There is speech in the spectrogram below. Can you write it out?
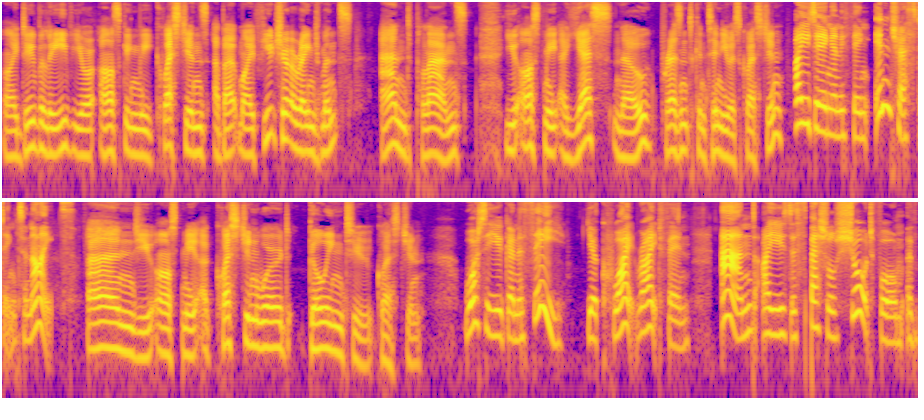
I do believe you're asking me questions about my future arrangements and plans. You asked me a yes, no, present continuous question, Are you doing anything interesting tonight? and you asked me a question word going to question. What are you going to see? You're quite right, Finn. And I used a special short form of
